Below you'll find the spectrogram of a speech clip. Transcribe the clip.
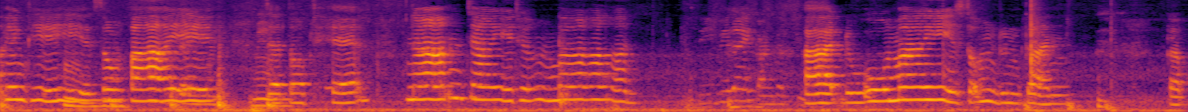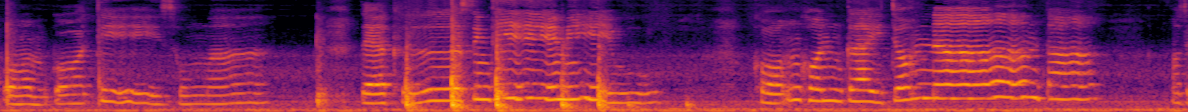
เพลงที่ส่งไป จะตอบแทนน้ำใจถึงบ้านอาจดูไม่สมดุลกัน กับอ้อมกอดที่ส่งมา แต่คือสิ่งที่มีอยู่ ของคนไกลจมน้ำตาเอาใจ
